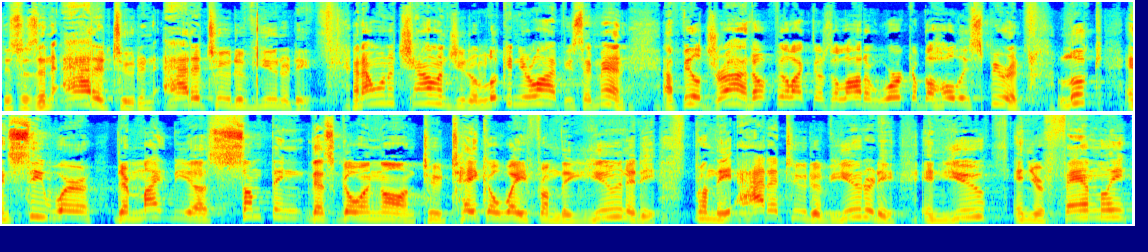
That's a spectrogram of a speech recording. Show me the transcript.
This is an attitude, an attitude of unity. And I want to challenge you to look in your life. You say, Man, I feel dry. I don't feel like there's a lot of work of the Holy Spirit. Look and see where there might be a something that's going on to take away from the unity, from the attitude of unity in you, in your family,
